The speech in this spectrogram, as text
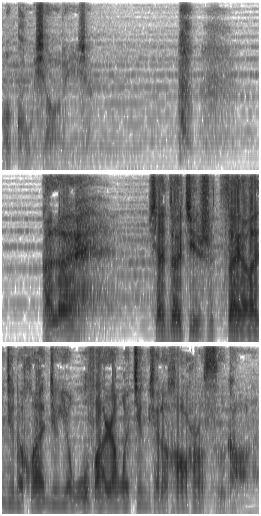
我苦笑了一下。看来，现在即使再安静的环境，也无法让我静下来好好思考了。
